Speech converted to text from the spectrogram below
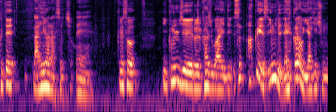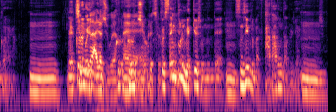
그때 난리가 났었죠. 예. 그래서 이그 문제를 가지고 아이들이 스- 학교에서 이 문제를 낼 거라고 이야기해 준 거예요. 음. 낼 거라고 알려주고요. 그, 예, 그렇죠. 예, 그렇죠. 그 샘플을 몇 개 줬는데 음. 선생님들마다 다 다른 답을 이야기하는 거죠. 음.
